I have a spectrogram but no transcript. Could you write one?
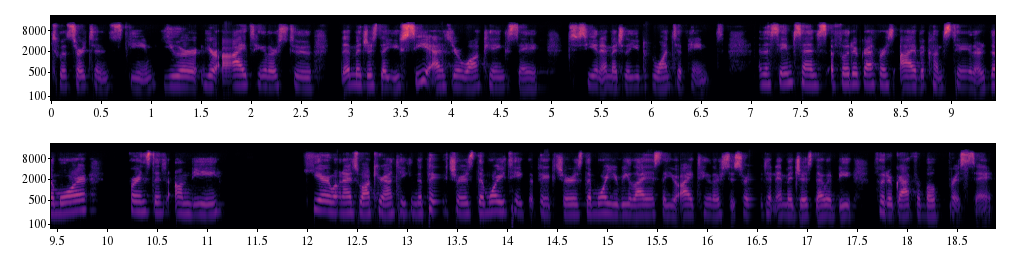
to a certain scheme. Your, your eye tailors to the images that you see as you're walking, say, to see an image that you'd want to paint. In the same sense, a photographer's eye becomes tailored. The more for instance, on the here when I was walking around taking the pictures, the more you take the pictures, the more you realize that your eye tailors to certain images that would be photographable per se.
